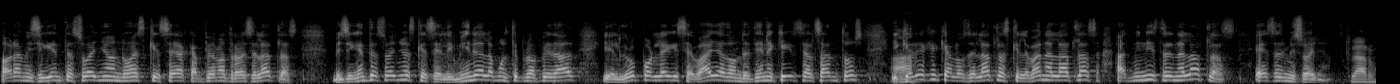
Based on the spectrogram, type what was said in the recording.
ahora mi siguiente sueño no es que sea campeón otra vez el Atlas. Mi siguiente sueño es que se elimine la multipropiedad y el grupo Orlegui se vaya donde tiene que irse al Santos y que deje que a los del Atlas que le van al Atlas administren el Atlas. Ese es mi sueño. Claro.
